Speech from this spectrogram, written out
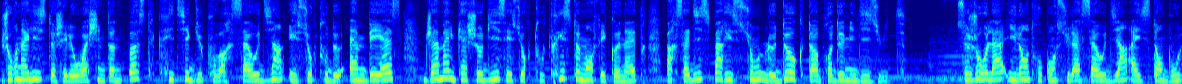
Journaliste chez le Washington Post, critique du pouvoir saoudien et surtout de MBS, Jamal Khashoggi s'est surtout tristement fait connaître par sa disparition le 2 octobre 2018. Ce jour-là, il entre au consulat saoudien à Istanbul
